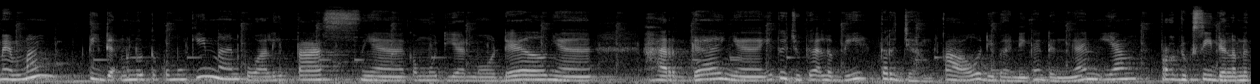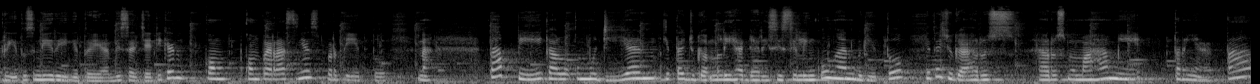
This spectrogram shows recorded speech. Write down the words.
memang tidak menutup kemungkinan kualitasnya, kemudian modelnya, harganya itu juga lebih terjangkau dibandingkan dengan yang produksi dalam negeri itu sendiri gitu ya. Bisa jadi kan kom komparasinya seperti itu. Nah, tapi kalau kemudian kita juga melihat dari sisi lingkungan begitu, kita juga harus harus memahami ternyata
